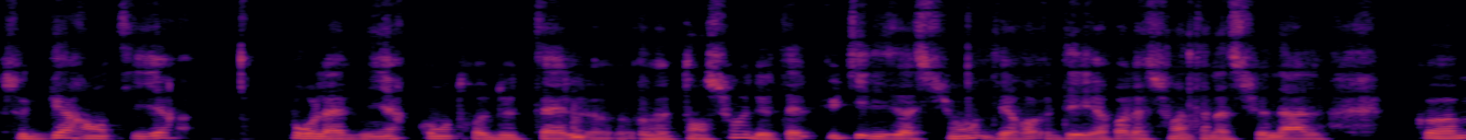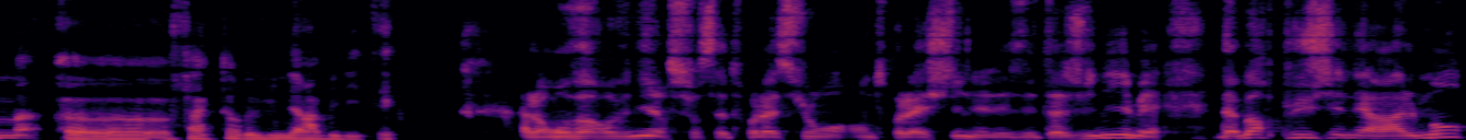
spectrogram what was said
se garantir pour l'avenir contre de telles euh, tensions et de telles utilisations des, relations internationales comme facteur de vulnérabilité. Alors on va revenir sur cette relation entre la Chine et les États-Unis, mais d'abord plus généralement,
